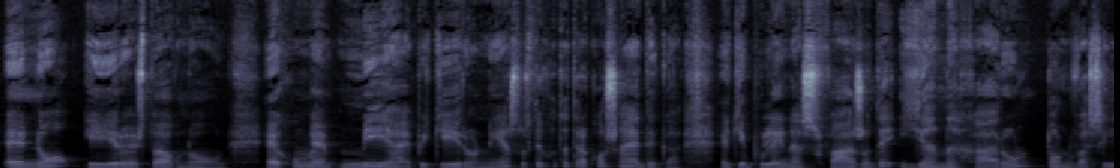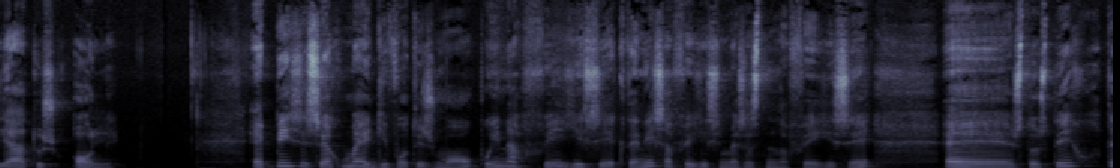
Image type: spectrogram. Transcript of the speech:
ενώ οι ήρωες το αγνοούν. Έχουμε μία επική ηρωνία στο στίχο 411 εκεί που λέει να σφάζονται για να χαρούν τον βασιλιά τους όλοι. Επίσης έχουμε εγκυβωτισμό που είναι αφήγηση, εκτενής αφήγηση μέσα στην αφήγηση ε, στο στίχο 366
